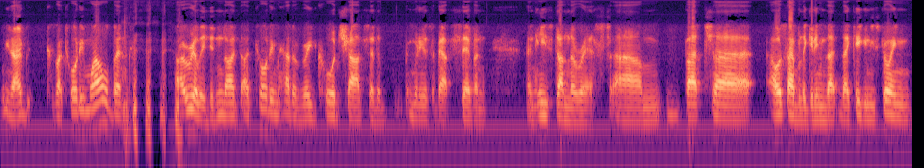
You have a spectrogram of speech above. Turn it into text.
you know because I taught him well, but I really didn't. I, I taught him how to read chord charts at a, when he was about seven and he's done the rest. Um, but uh, I was able to get him that, that gig, and he's doing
